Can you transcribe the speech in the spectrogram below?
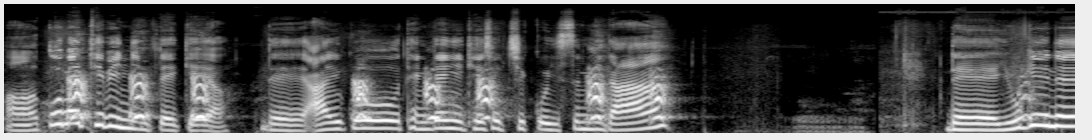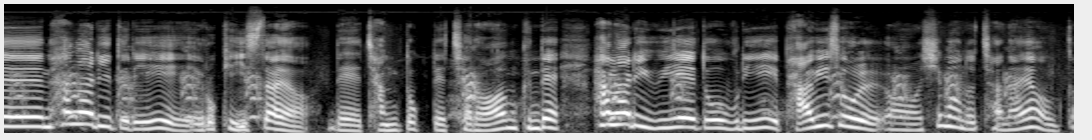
어, 꿈의 TV님 댁이에요. 네, 아이고 댕댕이 계속 짓고 있습니다. 네, 여기는 항아리들이 이렇게 있어요. 네, 장독대처럼. 근데 항아리 위에도 우리 바위솔 어, 심어 놓잖아요. 그러니까,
